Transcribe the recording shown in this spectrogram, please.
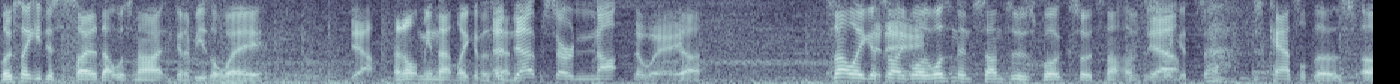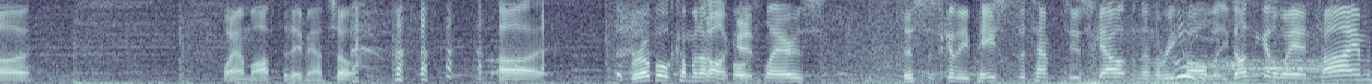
looks like he just decided that was not going to be the way. Yeah, I don't mean that like in a sense. adepts are not the way. Yeah. It's not like it's not like well, it wasn't in Sun Tzu's book, so it's not. It's just Yeah. like it's just canceled those. Uh, boy, I'm off today, man. So, uh, Robo coming It's up for both players. This is going to be Patience' attempt to scout and then the recall, but he doesn't get away in time.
